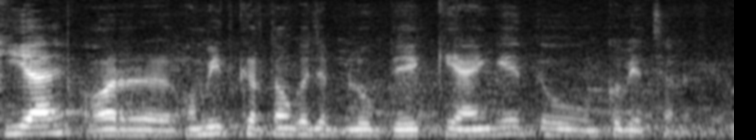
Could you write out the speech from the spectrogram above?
किया है, और उम्मीद करता हूँ कि जब लोग देख के आएँगे तो उनको भी अच्छा लगेगा।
